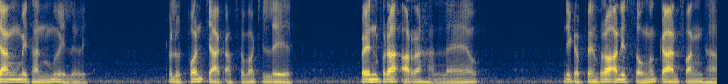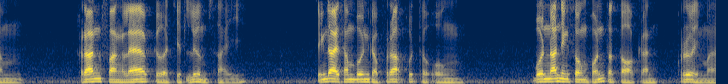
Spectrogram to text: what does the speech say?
ยังไม่ทันเมื่อยเลย ก็หลุดพ้นจากอัศวกิเลส เป็นพระอรหันต์แล้ว นี่ก็เป็นเพราะอนิสงส์ของการฟังธรรม ครั้นฟังแล้วเกิดจิตเลื่อมใส จึงได้ทำบุญกับพระพุทธองค์บุญนั้นยังส่งผลต่อๆกันเรื่อยมา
